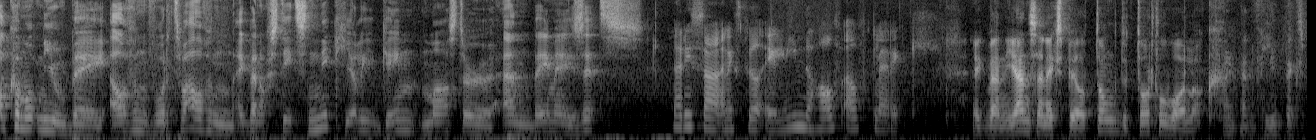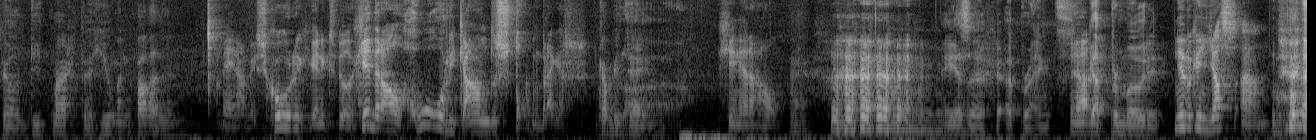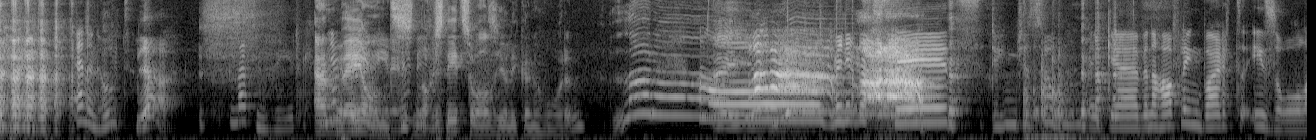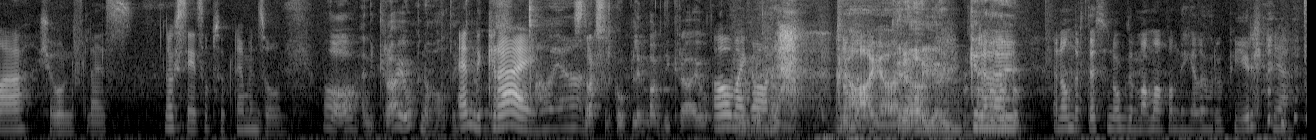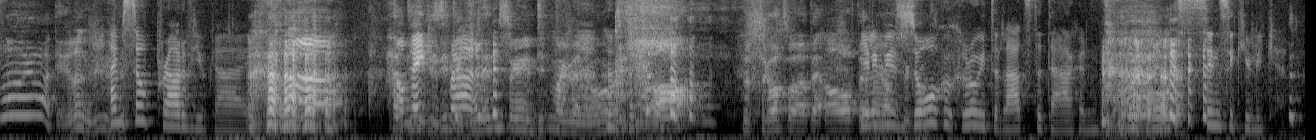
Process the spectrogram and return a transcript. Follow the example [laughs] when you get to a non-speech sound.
Welkom opnieuw bij Elven voor 12. Ik ben nog steeds Nick, jullie Game Master. En bij mij zit. Larissa en ik speel Eileen, de half-elf klerk. Ik ben Jens en ik speel Tonk de Turtle Warlock. Ik ben Philippe, ik speel Dietmar, de Human Paladin. Mijn naam is Gorig en ik speel generaal Horicaan de Stormbrenger. Kapitein. Generaal. [laughs] Hij is uh, geuprankt. Ja. Got promoted. Nu heb ik een jas aan. [laughs] En een hoed. Ja. Met een veer. En Ja, bij ons, nog steeds zoals jullie kunnen horen, Lara! Hallo, ik ben hier nog steeds. Danger zone. Ik eh, ben de halfling Bart Isola, groenfles. Nog steeds op zoek naar mijn zoon. Oh, en die kraai ook nog altijd. En de kraai. Oh ja. Straks verkoopt Limbak die kraai ook. Oh my god, ja. Ja. Kraaien! Kraai. En ondertussen ook de mama van de hele groep hier. Ja. Oh ja, het heeft heel lang geduurd. I'm so proud of you guys. [laughs] [laughs] I'll make je you ziet proud. de glinstering in Dietmar zijn ogen. [laughs] Oh. De trots wat hij altijd Jullie op zo gegroeid de laatste dagen. [laughs] Sinds ik jullie ken.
